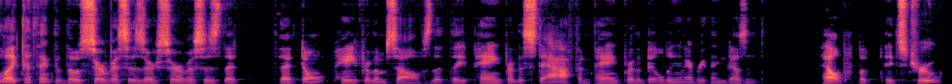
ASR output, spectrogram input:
like to think that those services are services that that don't pay for themselves. That they paying for the staff and paying for the building and everything doesn't help. But it's true.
